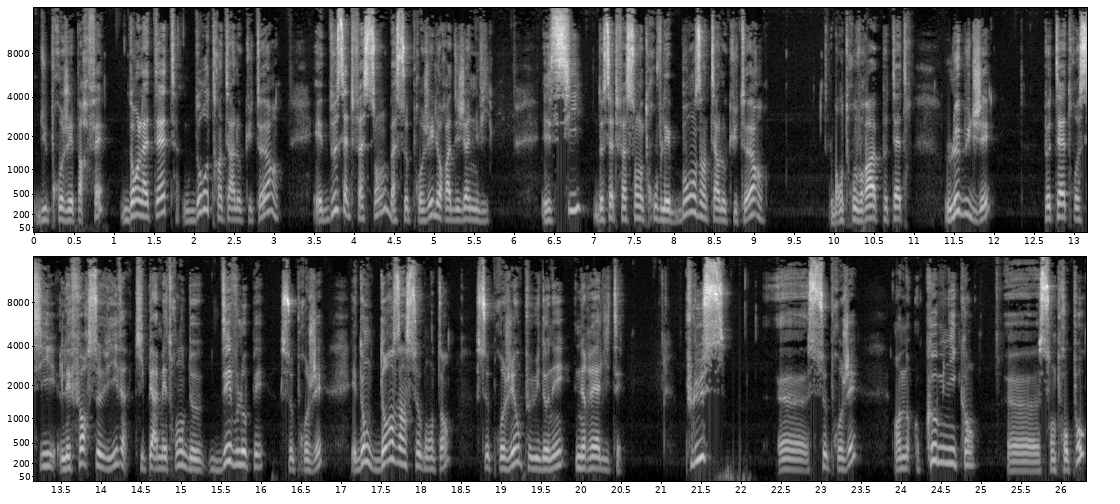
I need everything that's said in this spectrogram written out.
du projet parfait dans la tête d'autres interlocuteurs, et de cette façon, bah, ce projet il aura déjà une vie. Et si de cette façon on trouve les bons interlocuteurs, bah, on trouvera peut-être le budget, peut-être aussi les forces vives qui permettront de développer ce projet. Et donc, dans un second temps, ce projet, on peut lui donner une réalité. Plus euh, ce projet, en communiquant euh, son propos,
